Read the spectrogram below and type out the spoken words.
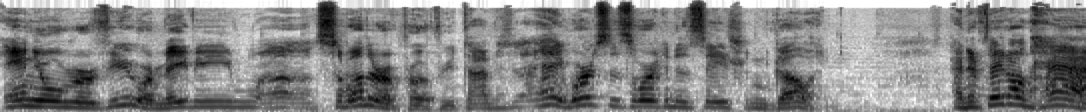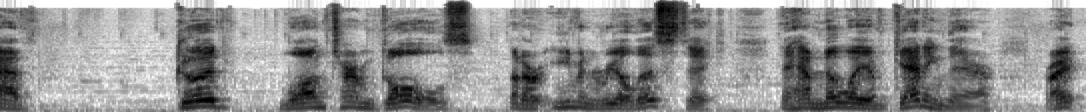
annual review or maybe uh, some other appropriate time, say, hey, where's this organization going? And if they don't have good long-term goals that are even realistic, they have no way of getting there, right?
